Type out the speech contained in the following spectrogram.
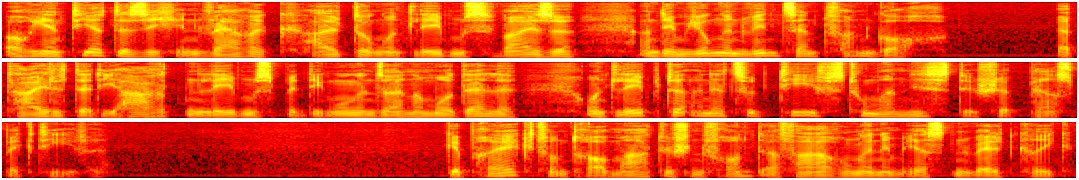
orientierte sich in Werk, Haltung und Lebensweise an dem jungen Vincent van Gogh. Er teilte die harten Lebensbedingungen seiner Modelle und lebte eine zutiefst humanistische Perspektive. Geprägt von traumatischen Fronterfahrungen im Ersten Weltkrieg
